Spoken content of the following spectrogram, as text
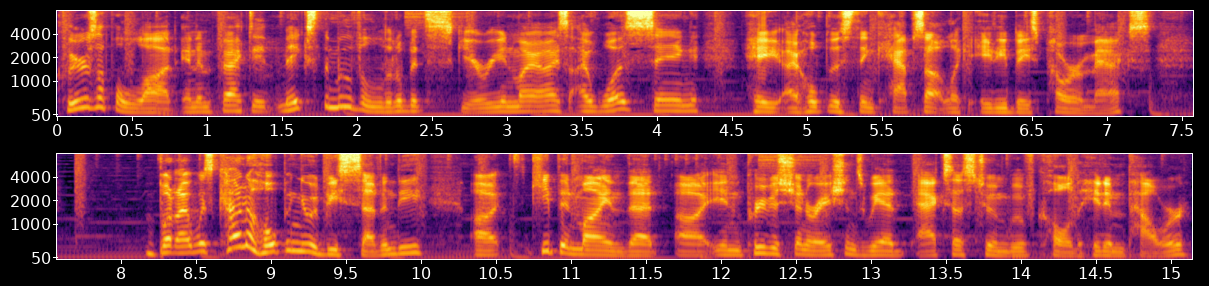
clears up a lot, and in fact, it makes the move a little bit scary in my eyes. I was saying, hey, I hope this thing caps out like 80 base power max, but I was kind of hoping it would be 70. Uh, keep in mind that uh, in previous generations, we had access to a move called Hidden Power.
